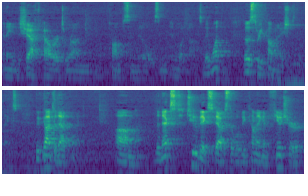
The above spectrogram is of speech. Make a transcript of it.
and they need the shaft power to run you know, pumps and mills and, and, whatnot. So they want those three combinations of things. We've got to that point. Um, the next two big steps that will be coming in the future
